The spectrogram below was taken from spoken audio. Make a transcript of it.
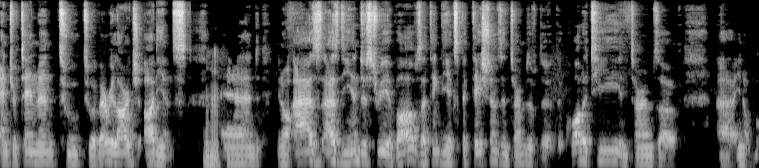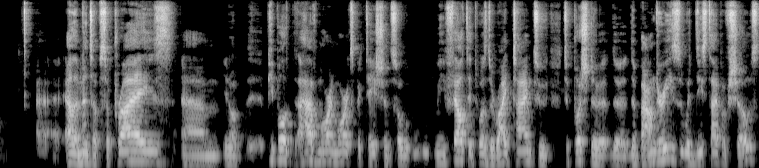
entertainment to to a very large audience. Mm-hmm. And you know, as as the industry evolves, I think the expectations in terms of the the quality, in terms of uh, you know uh, element of surprise. Um, you know, people have more and more expectations. So we felt it was the right time to to push the the, the boundaries with these type of shows.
